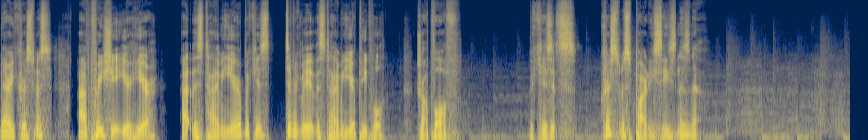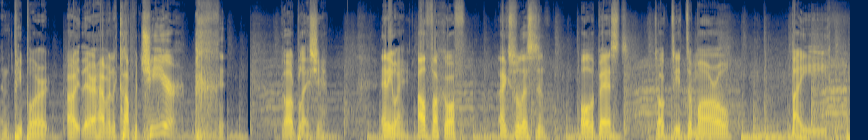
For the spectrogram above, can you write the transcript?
Merry Christmas. I appreciate you're here at this time of year because typically at this time of year people drop off because it's Christmas party season, isn't it? And people are out there having a cup of cheer. God bless you. Anyway, I'll fuck off. Thanks for listening. All the best. Talk to you tomorrow. Bye.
